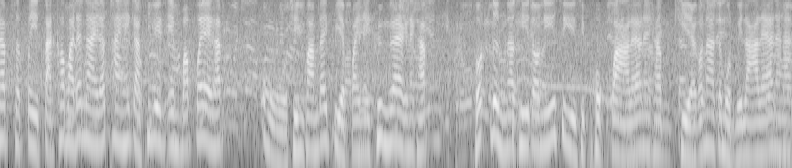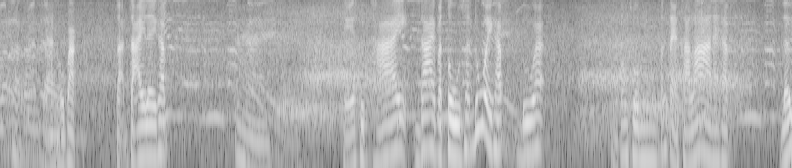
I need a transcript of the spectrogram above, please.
ครับสปีดตัดเข้ามาด้านในแล้วแทงให้กับคิเลียนเอ็มบัปเป้ครับโอ้โหชิงความได้เปรียบไปในครึ่งแรกนะครับทด 1 นาทีตอนนี้ 46 กว่าแล้วนะครับเขี่ยก็น่าจะหมดเวลาแล้วนะฮะยานโอบักสะใจเลยครับเทสุดท้ายได้ประตูซะด้วยครับ ดูฮะต้องชมตั้งแต่ซาร่านะครับ แล้ว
